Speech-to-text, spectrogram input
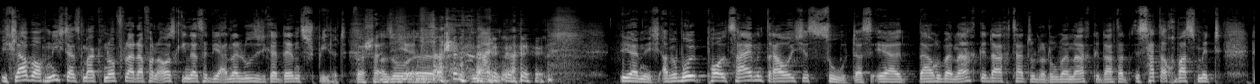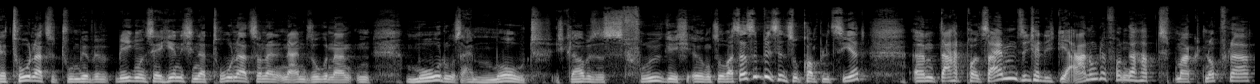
Ich glaube auch nicht, dass Mark Knopfler davon ausging, dass er die andalusische Kadenz spielt. Wahrscheinlich Also äh, nein. Eher nicht. Aber wohl Paul Simon traue ich es zu, dass er darüber nachgedacht hat oder darüber nachgedacht hat. Es hat auch was mit der Tonart zu tun. Wir bewegen uns ja hier nicht in der Tonart, sondern in einem sogenannten Modus, einem Mode. Ich glaube, es ist frügig, irgend sowas. Das ist ein bisschen zu kompliziert. Ähm, da hat Paul Simon sicherlich die Ahnung davon gehabt. Mark Knopfler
